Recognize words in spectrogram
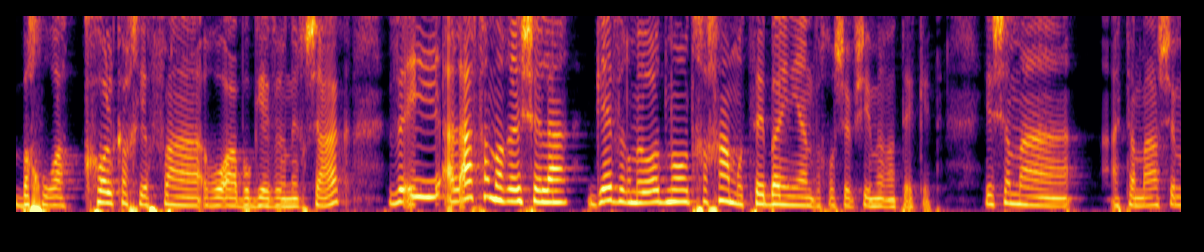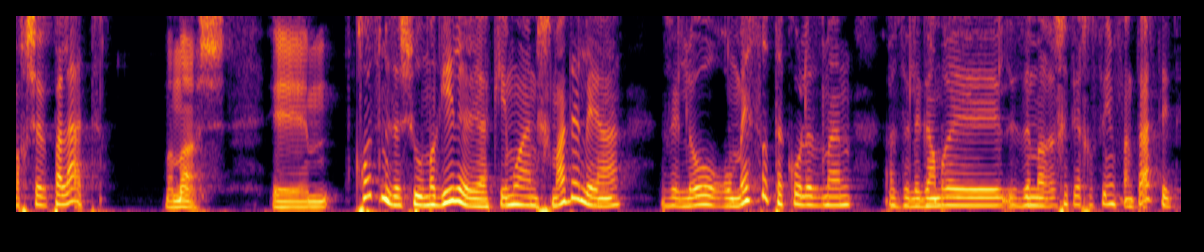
בחורה כל כך יפה רואה בו גבר נחשק, והיא, על אף המראה שלה, גבר מאוד מאוד חכם מוצא בעניין וחושב שהיא מרתקת. יש שם התאמה שמחשב פלט. ממש. חוץ מזה שהוא מגעיל אליה, כי אם הוא היה נחמד אליה ולא רומס אותה כל הזמן, אז זה לגמרי, זה מערכת יחסים פנטסטית,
